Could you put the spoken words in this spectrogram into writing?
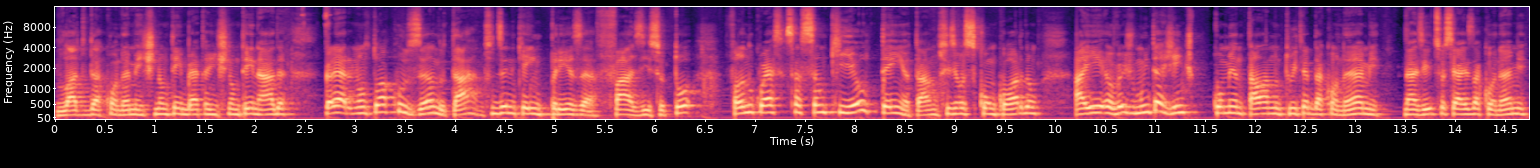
Do lado da Konami, a gente não tem beta, a gente não tem nada. Galera, não tô acusando, tá? Não tô dizendo que a empresa faz isso. Eu tô falando com essa sensação que eu tenho, tá? Não sei se vocês concordam. Aí eu vejo muita gente comentar lá no Twitter da Konami, nas redes sociais da Konami,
